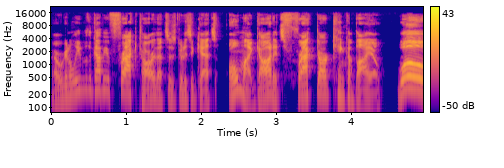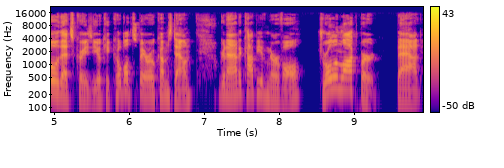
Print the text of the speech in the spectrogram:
All right, we're going to lead with a copy of Fractar. That's as good as it gets. Oh my god, it's Fractar Kinkabio. Whoa, that's crazy. Okay, Cobalt Sparrow comes down. We're going to add a copy of Nerval. Droll Lockbird. Bad.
